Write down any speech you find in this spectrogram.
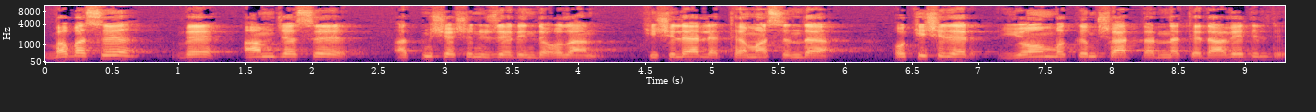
babası ve amcası 60 yaşın üzerinde olan kişilerle temasında o kişiler yoğun bakım şartlarında tedavi edildi.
